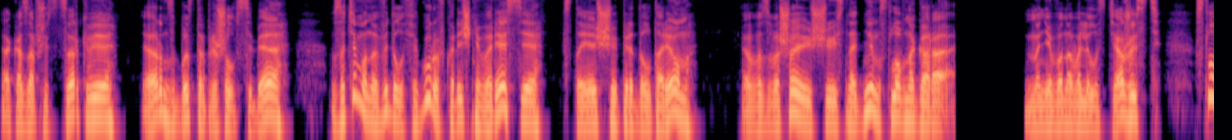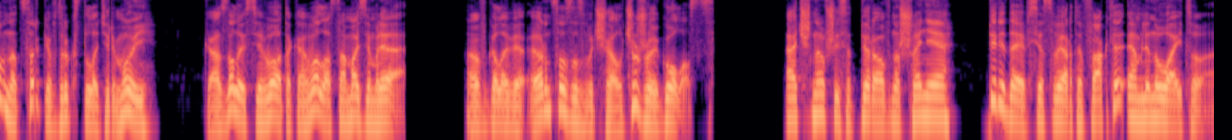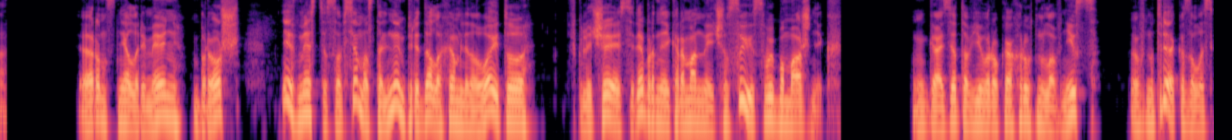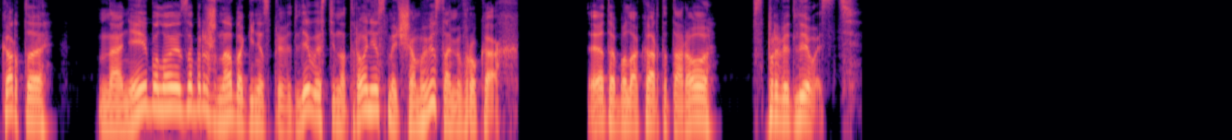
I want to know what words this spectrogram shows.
Оказавшись в церкви, Эрнс быстро пришел в себя. Затем он увидел фигуру в коричневой рясе, стоящую перед алтарем, возвышающуюся над ним словно гора. На него навалилась тяжесть, словно церковь вдруг стала тюрьмой. Казалось, его атаковала сама земля. А в голове Эрнса зазвучал чужой голос. Очнувшись от первого внушения, передай все свои артефакты Эмлину Уайту. Эрн снял ремень, брошь и вместе со всем остальным передал их Эмлину Уайту, включая серебряные карманные часы и свой бумажник. Газета в его руках рухнула вниз, внутри оказалась карта, на ней была изображена богиня справедливости на троне с мечом и весами в руках. Это была карта Таро «Справедливость».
